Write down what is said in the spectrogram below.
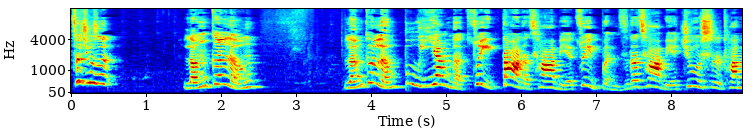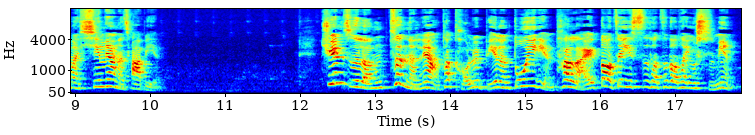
这就是人跟人。人跟人不一样的最大的差别，最本质的差别就是他们心量的差别。君子人正能量，他考虑别人多一点，他来到这一世，他知道他有使命，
